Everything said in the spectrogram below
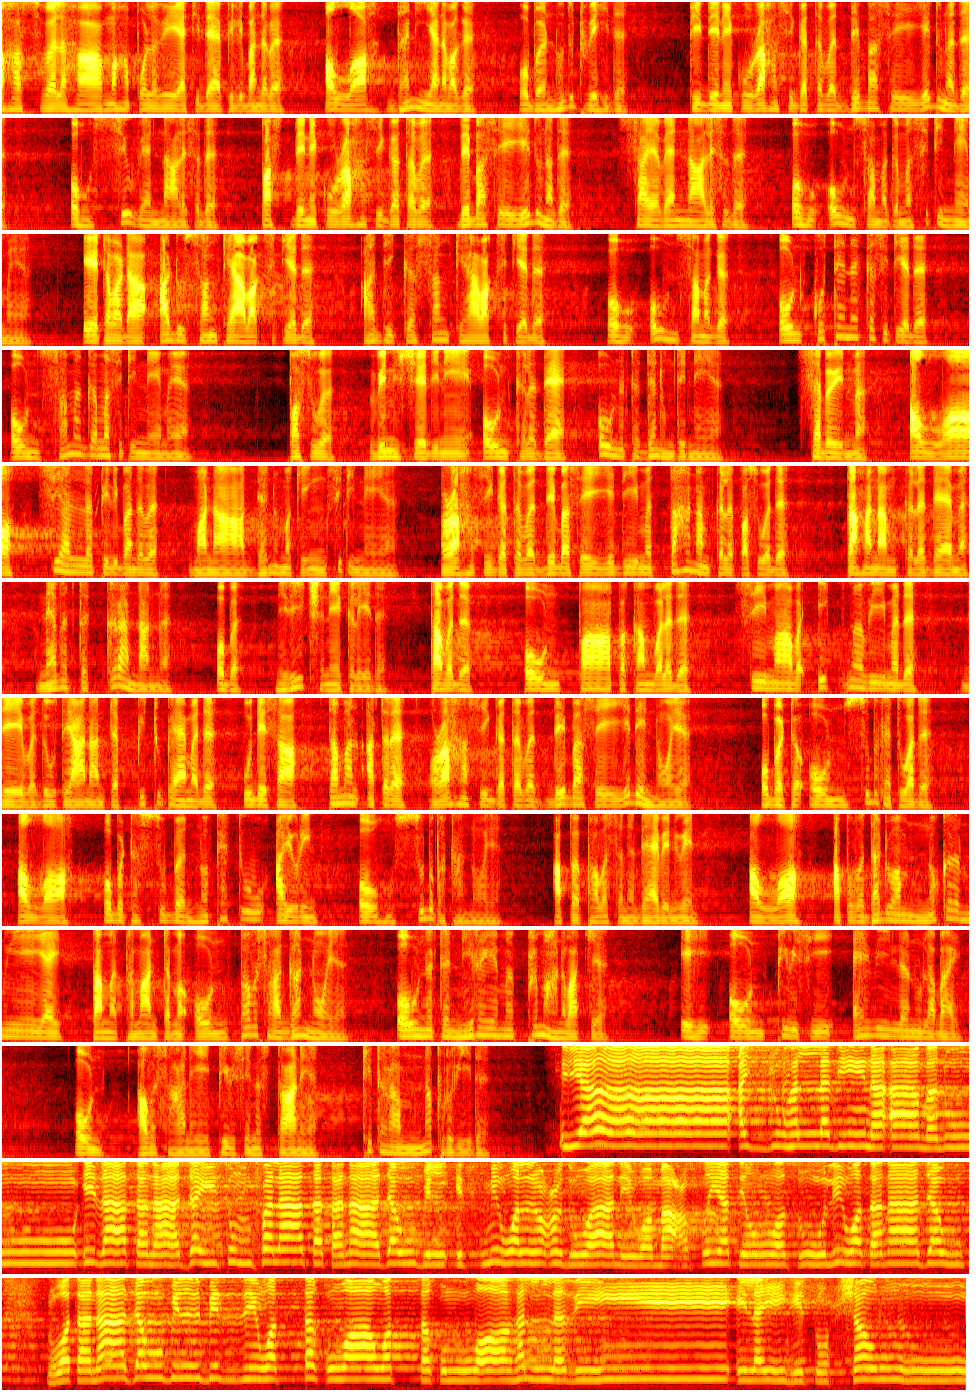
අහස්වල හා මහපොළොවේ ඇති දෑ පිළිබඳව අල්له ධනී යන වග ඔබ නොදුටුවෙහිද? තිදෙනෙකු රහසිගතව දෙබසේ යෙදුනද ඔහු සිව්වැන්නා ලෙසද? පස් දෙනෙකු රහසිගතව දෙබසේ යෙදුනද සයවැන්නා ලෙසද? ඔහු ඔවුන් සමගම සිටින්නේමය. ඒට වඩා අඩු සංඛ්‍යාවක් සිටියද? අධික සංඛ්‍යාවක් සිටියද? ඔහු ඔවුන් සමග ඔවුන් කොතැනක සිටියද? ඔවුන් සමගම සිටින්නේමය. පසුව විනිශ්චේදිනයේ ඔවුන් කළ දෑ ඔවුනට දැනුම් දෙන්නේය. සැබවින්ම අල්له සියල්ල පිළිබඳව මනා දැනුමකින් සිටින්නේය. රහසිගතව දෙබසේ යෙදීම තහනම් කළ පසුවද තහනම් කළ දෑම නැවත කරන්නන්ව ඔබ නිරීක්ෂණය කළේද. තවද ඔවුන් පාපකම්වලද සීමාව ඉක්මවීමද දේවදූතයානන්ට පිටුපෑමද උදෙසා තමන් අතර රහසිගතව දෙබසේ යෙදෙන්නෝය. ඔබට ඔවුන් සුභ පැතුවද අල්له ඔබට සුභ නොපැතුූ අයුරින් ඔවුහු සුභපතන්නෝය. අප පවසන දෑවෙනුවෙන් අල්له අපව දඩුවම් නොකරනුයේ යැයි තම තමන්ටම ඔවුන් පවසා ගන්නෝය. ඔවුනට නිරයම ප්‍රමාණවච්චය. එහි ඔවුන් පිවිසී ඇවිල්ලනු ලබයි. ඔවුන් අවසානයේ පිවිසෙන ස්ථානය කෙතරම් නපුරවීද يا أيها الذين آمنوا إذا تناجيتم فلا تتناجوا بالإثم والعدوان ومعصية الرسول وتناجوا وتناجوا بالبر والتقوى واتقوا الله الذي إليه تحشرون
